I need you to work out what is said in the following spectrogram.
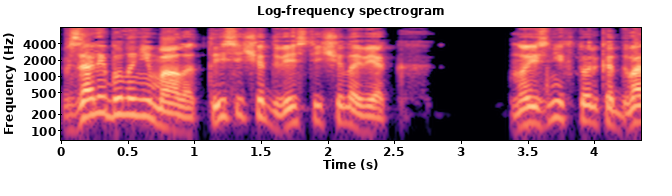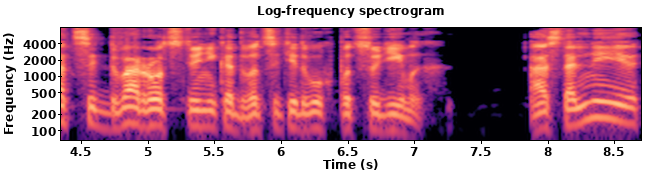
В зале было немало, 1200 человек, но из них только 22 родственника 22 подсудимых, а остальные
